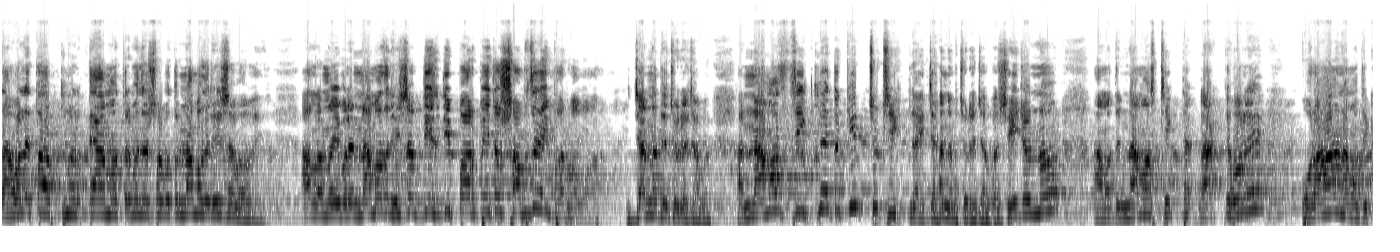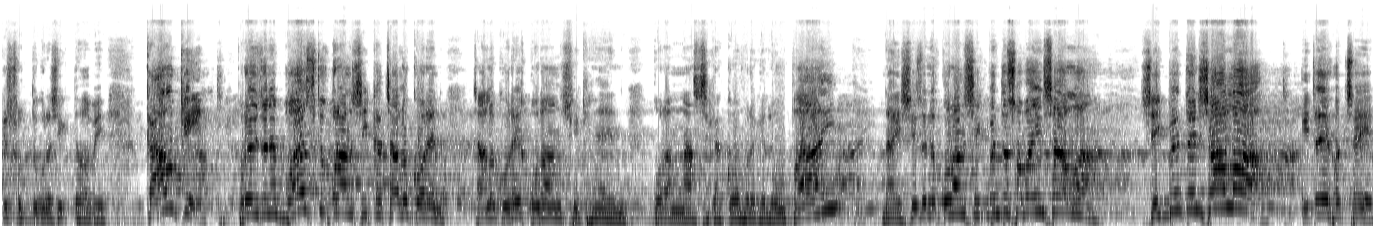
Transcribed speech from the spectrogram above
না হলে তো আপনার কেয়ামতের মধ্যে সর্বপ্রথম নামাজের হিসাব হবে। আল্লাহ নবী বলেন, নামাজের হিসাব দিয়ে যদি পার পেয়ে যাও, সব জায়গায় পার বাবা জান্নাতে চলে যাব। আর নামাজ ঠিক নাই তো কিচ্ছু ঠিক নাই, জাহান্নামে চলে যাব। সেই জন্য আমাদের নামাজ ঠিকঠাক রাখতে হলে কোরআন আমাদেরকে শুদ্ধ করে শিখতে হবে। কালকে প্রয়োজনে বয়স্ক কোরআন শিক্ষা চালু করেন, চালু করে কোরআন শিখেন। কোরআন না শিখা কবরে গেলে উপায় নাই। সেই জন্য কোরআন শিখবেন তো সবাই, ইনশাআল্লাহ। শিখবেন তো ইনশাআল্লাহ। এটাই হচ্ছে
